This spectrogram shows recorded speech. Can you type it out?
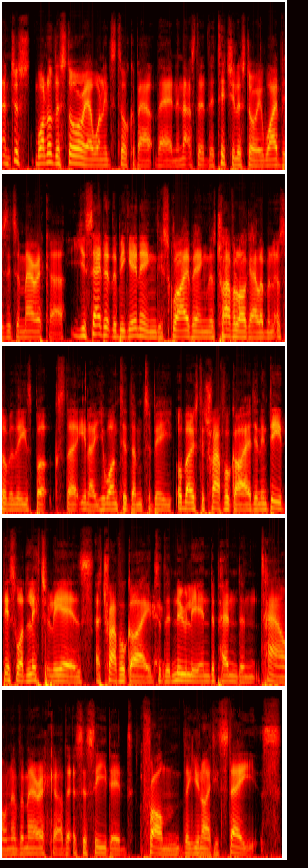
And just one other story I wanted to talk about then, and that's the, the titular story, Why Visit America? You said at the beginning, describing the travelogue element of some of these books, that, you know, you wanted them to be almost a travel guide, and indeed this one literally is a travel guide to the newly independent town of America that has seceded from the United States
